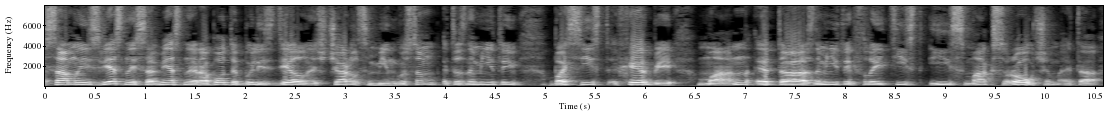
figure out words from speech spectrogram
самые известные совместные работы были сделаны с Чарльзом Мингусом, это знаменитый басист Херби Ман, это знаменитый флейтист, и с Макс Роучем, это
